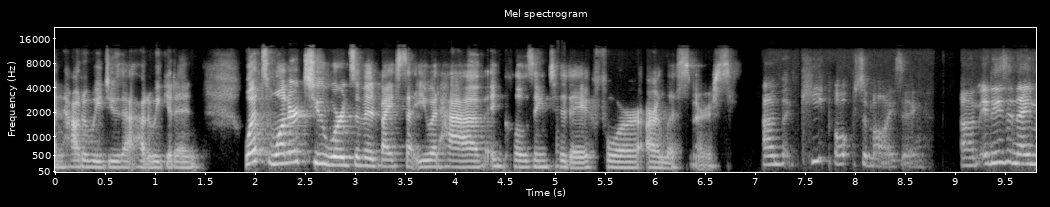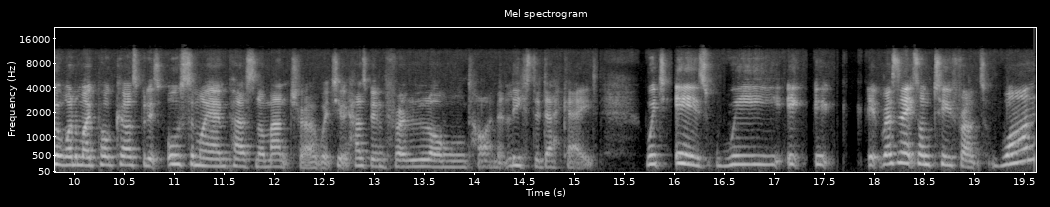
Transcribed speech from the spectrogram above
and how do we do that? How do we get in? What's one or two words of advice that you would have in closing today for our listeners? Um, keep optimizing. Um, it is a name of one of my podcasts but it's also my own personal mantra which it has been for a long time at least a decade which is we it, it, it resonates on two fronts. One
